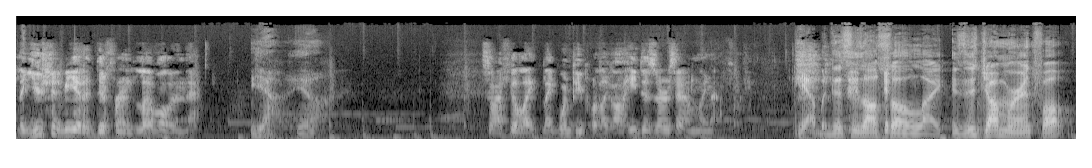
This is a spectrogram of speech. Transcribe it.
like you should be at a different level than that. Yeah, yeah, So I feel like like when people are like, "Oh, he deserves it," I'm like, "Nah, fuck yeah. But this is also like, is this Ja Morant's fault?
